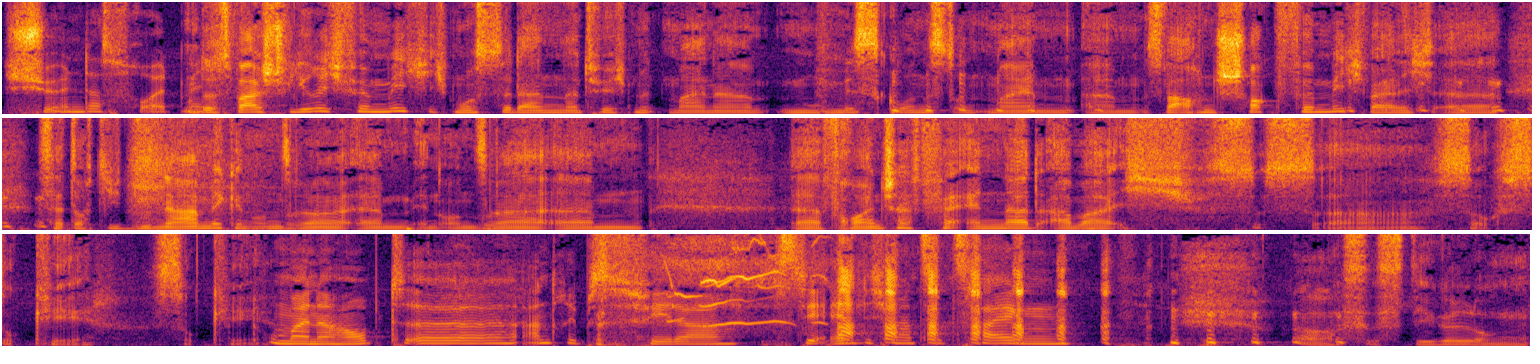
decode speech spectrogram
Schön, das freut mich. Und das war schwierig für mich. Ich musste dann natürlich mit meiner Missgunst und meinem, ähm, es war auch ein Schock für mich, weil ich, äh, es hat auch die Dynamik in unserer, ähm, in unserer ähm, äh, Freundschaft verändert, aber ich, es ist, äh, so, ist okay. Ist okay. Um meine Hauptantriebsfeder äh, ist dir endlich mal zu zeigen. oh, es ist dir gelungen.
